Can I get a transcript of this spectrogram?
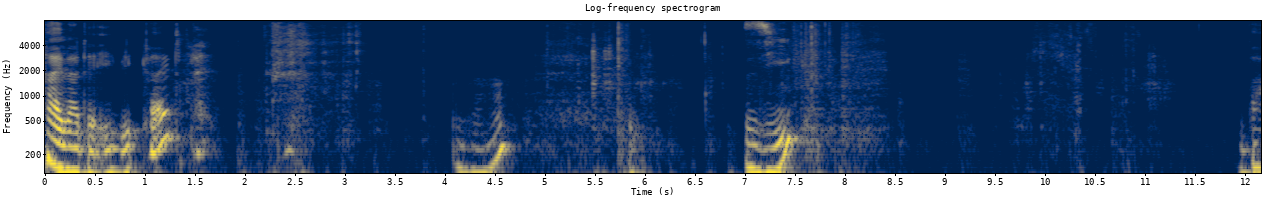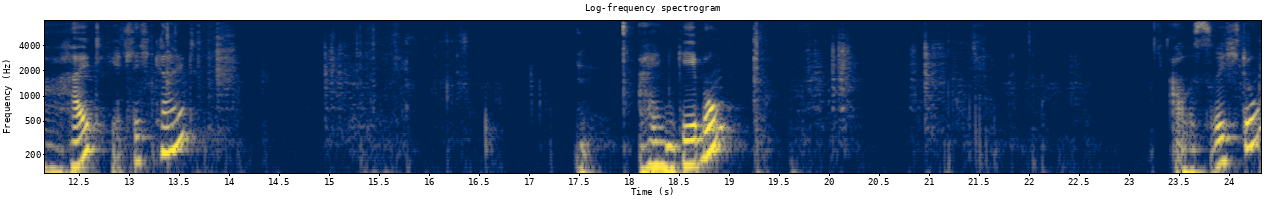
Heiler der Ewigkeit. Sieg, Wahrheit, Wirklichkeit, Eingebung, Ausrichtung,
